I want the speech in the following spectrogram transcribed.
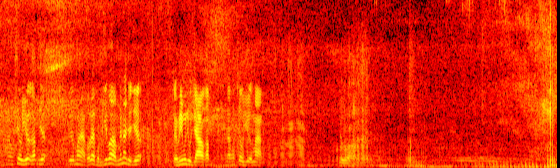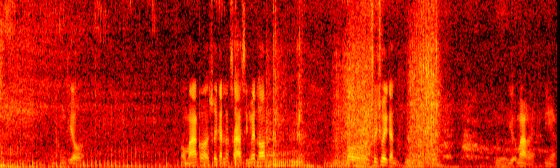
นักท่องเที่ยวเยอะครับเยอะเยอะมากตอนแรกผมคิดว่าไม่น่าจะเยอะ แต่วันนี้มันหยุดยาวครับนักท่องเที่ยวเยอะมากดูเอานัก ที่ยวออกมาก็ช่วยกันรักษาสิ่งแวดล้อมนะครับก็ช่วยๆกันดูดูเยอะมากเลยนี่ย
